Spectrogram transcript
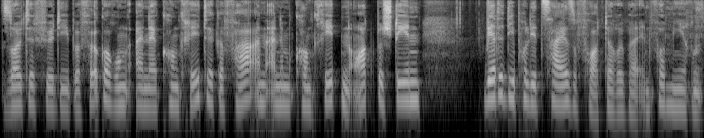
Sollte für die Bevölkerung eine konkrete Gefahr an einem konkreten Ort bestehen, werde die Polizei sofort darüber informieren.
